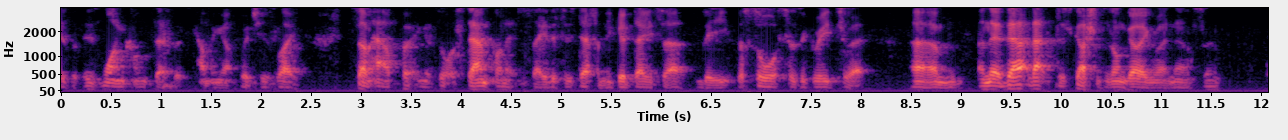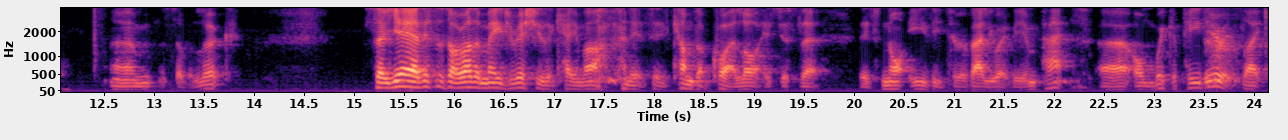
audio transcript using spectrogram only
is, is one concept that's coming up, which is like somehow putting a sort of stamp on it to say this is definitely good data. The the source has agreed to it, um, and that that discussion is ongoing right now. So um, let's have a look. So yeah, this is our other major issue that came up, and it's it comes up quite a lot. It's just that it's not easy to evaluate the impact uh, on Wikipedia. It's like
